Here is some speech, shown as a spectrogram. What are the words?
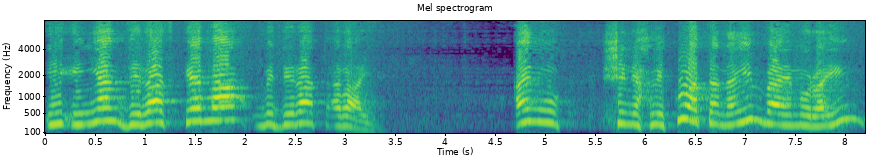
היא עניין דירת קבע ודירת ארעי. היינו, שנחלקו התנאים והאמוראים,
